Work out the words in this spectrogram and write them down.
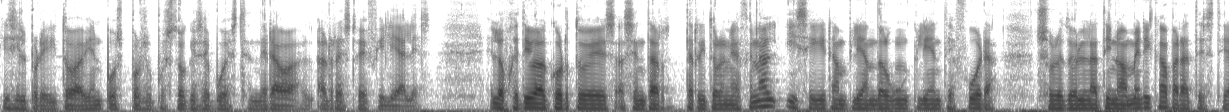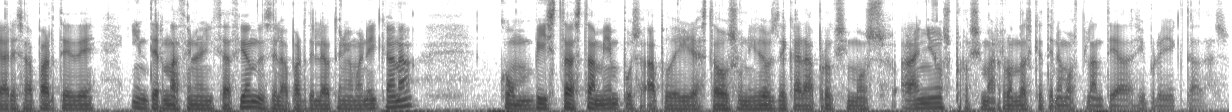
y si el proyecto va bien, pues por supuesto que se puede extender al resto de filiales. El objetivo a corto es asentar territorio nacional y seguir ampliando algún cliente fuera, sobre todo en Latinoamérica para testear esa parte de internacionalización desde la parte latinoamericana con vistas también pues, a poder ir a Estados Unidos de cara a próximos años, próximas rondas que tenemos planteadas y proyectadas.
